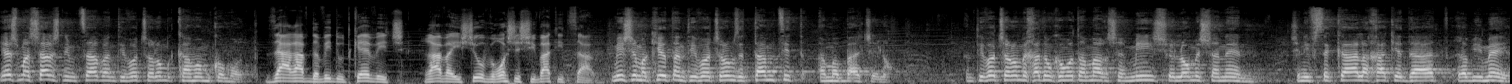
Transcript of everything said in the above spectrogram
יש משל שנמצא בנתיבות שלום בכמה מקומות. זה הרב דוד דודקביץ', רב היישוב וראש ישיבת יצהר. מי שמכיר את הנתיבות שלום זה תמצית המבט שלו. הנתיבות שלום באחד המקומות אמר שמי שלא משנן, שנפסקה הלכה כדעת רבי מאיר,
